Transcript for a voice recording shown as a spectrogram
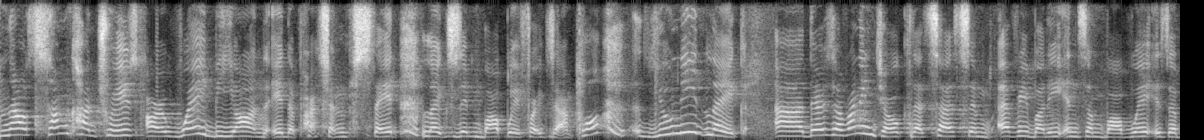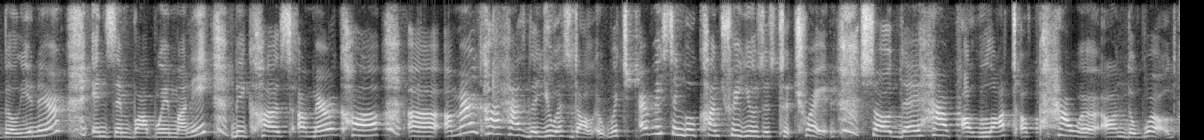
Now, some countries are way beyond a depression state, like Zimbabwe, for example. You need like uh, there's a running joke that says everybody in Zimbabwe is a billionaire in Zimbabwe money because America, uh, America has the U.S. dollar, which every single country uses to trade. So they have a lot of power on the world.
